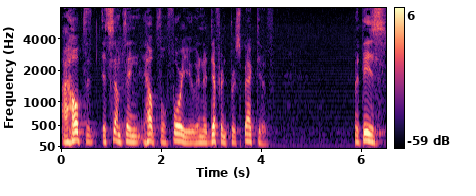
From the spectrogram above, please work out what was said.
I hope that it's something helpful for you in a different perspective. But these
